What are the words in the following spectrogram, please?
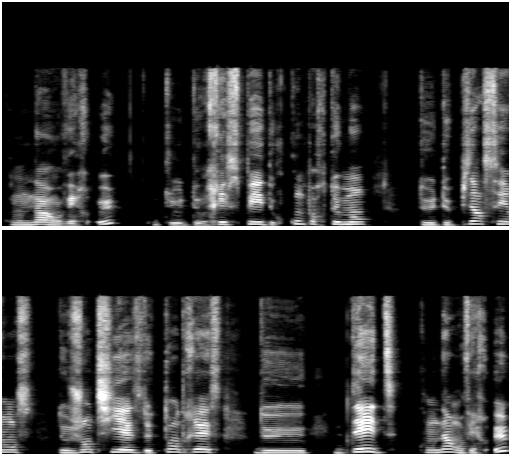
qu'on a envers eux, de de respect, de comportement, de de bienséance, de gentillesse, de tendresse, de d'aide qu'on a envers eux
